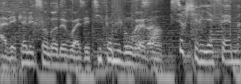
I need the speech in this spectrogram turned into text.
Avec Alexandre Devoise et Tiffany Bonvoisin. sur Chérie FM.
